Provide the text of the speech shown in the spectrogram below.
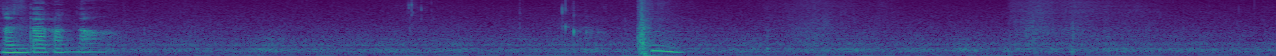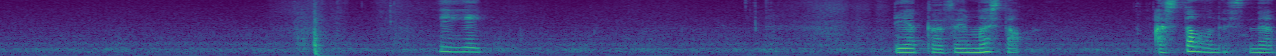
なんだろうな。イエイありがとうございました。明日もですね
